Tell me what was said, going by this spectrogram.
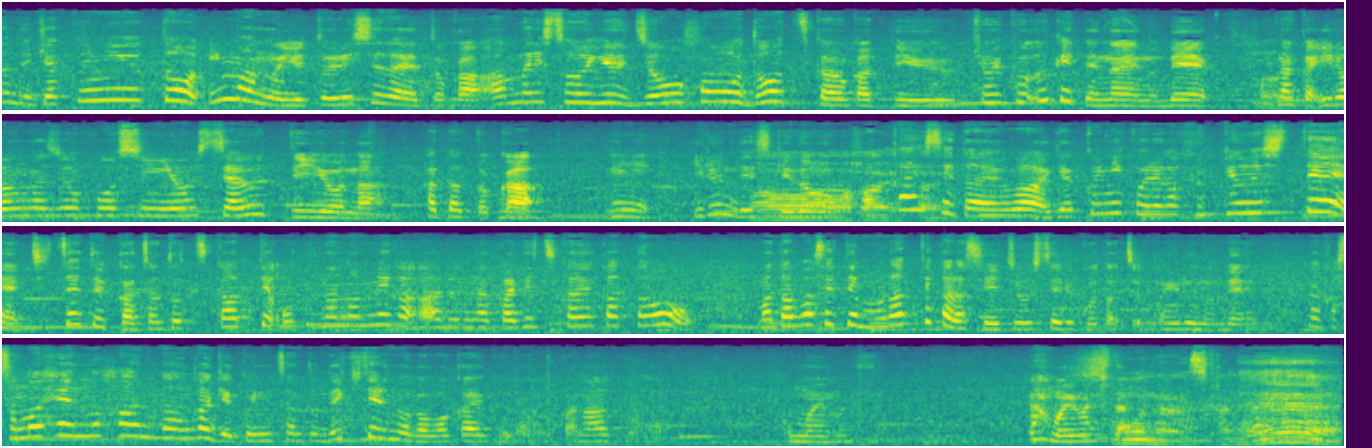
なんで逆に言うと今のゆとり世代とかあんまりそういう情報をどう使うかっていう教育を受けてないので、はい。なんかいろんな情報を信用しちゃうっていうような方とかもいるんですけど、若い世代は逆にこれが普及してちっちゃい時からちゃんと使って大人の目がある中で使い方を学ばせてもらってから成長してる子たちもいるのでなんかその辺の判断が逆にちゃんとできてるのが若い子なのかなとも思います。思いました。そうなんですかね。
